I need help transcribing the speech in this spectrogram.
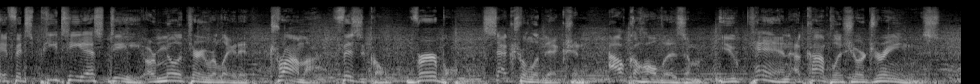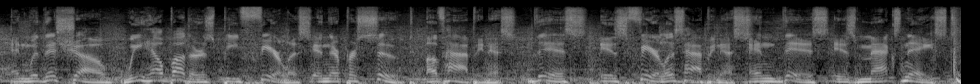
If it's PTSD or military related, trauma, physical, verbal, sexual addiction, alcoholism, you can accomplish your dreams. And with this show, we help others be fearless in their pursuit of happiness. This is Fearless Happiness, and this is Max Nast.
